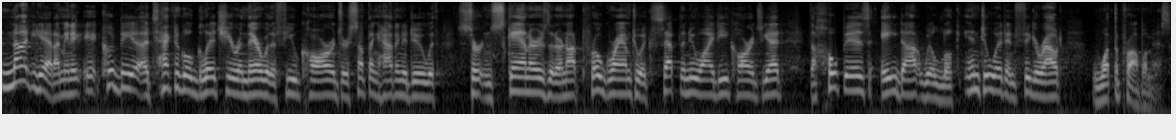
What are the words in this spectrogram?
Not yet. I mean, it, it, could be a technical glitch here and there with a few cards or something having to do with certain scanners that are not programmed to accept the new ID cards yet. The hope is ADOT will look into it and figure out what the problem is.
